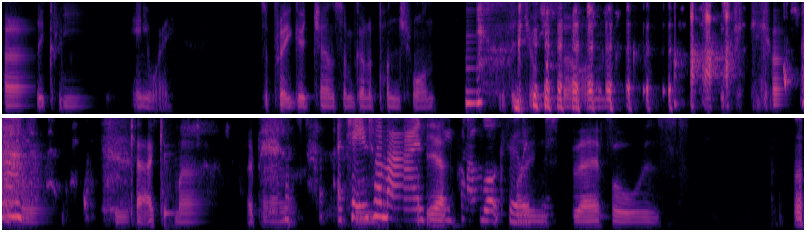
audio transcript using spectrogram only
hardly creepy anyway. It's a pretty good chance I'm going to punch one if it jumps about on just because my, I get my, my past. I changed my mind. Yeah. You can't walk through with me. Clowns,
